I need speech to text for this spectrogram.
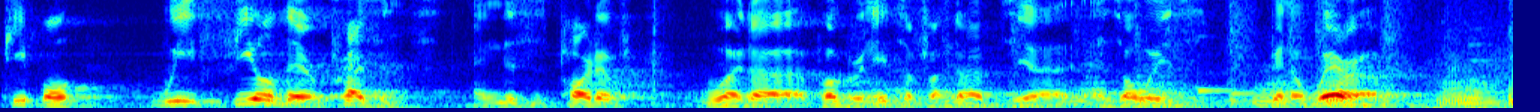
people, we feel their presence. And this is part of what uh, Fundacja has always been aware of.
